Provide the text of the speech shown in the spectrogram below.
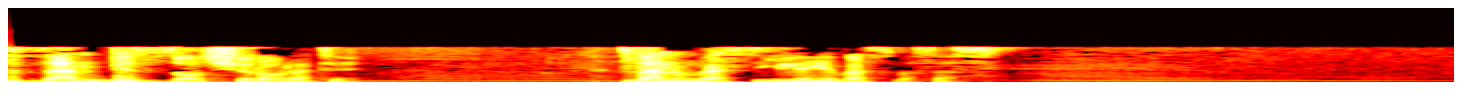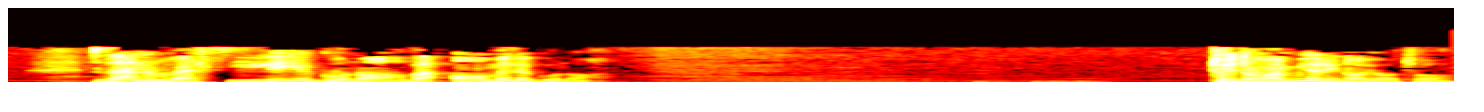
زن به ذات شرارته. زن وسیله وسوسه است. زن وسیله گناه و عامل گناه. تو ادامه میاره این آیات ها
